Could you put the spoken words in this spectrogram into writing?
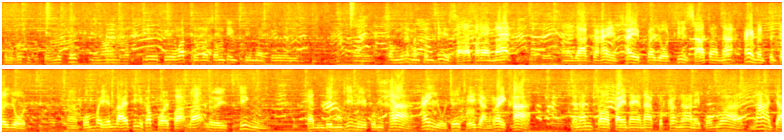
สรุปวัตถุประสงค์เล็กๆน้อยๆครับคือคือวัตถุประสงค์จริงๆเนี่ยคือตรงนี้มันเป็นที่สาธารณะอยากจะให้ใช้ประโยชน์ที่สาธารณะให้มันเป็นประโยชน์ ผมไปเห็นหลายที่เขาปล่อยปะละเลยทิ้งแผ่นดินที่มีคุณค่าให้อยู่เฉยๆอย่างไร้ค่าฉะนั้นต่อไปในอนาคตข้างหน้าเนี่ยผมว่าน่าจะ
